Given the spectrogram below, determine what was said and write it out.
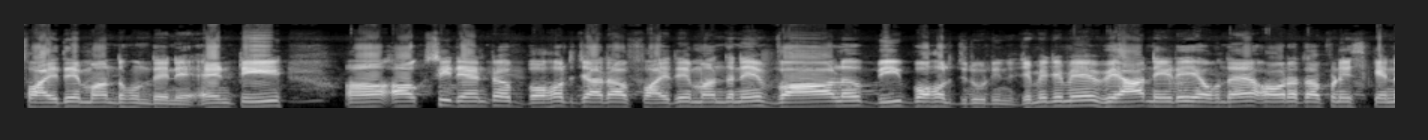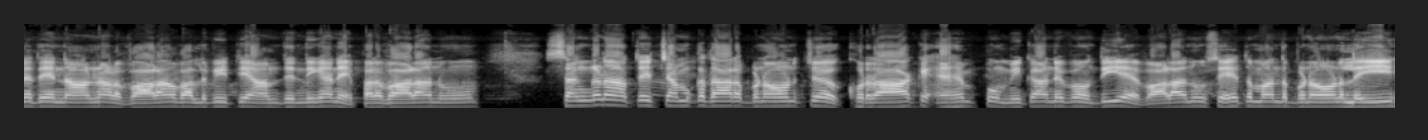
ਫਾਇਦੇਮੰਦ ਹੁੰਦੇ ਨੇ। ਐਂਟੀ ਆਕਸੀਡੈਂਟ ਬਹੁਤ ਜ਼ਿਆਦਾ ਫਾਇਦੇਮੰਦ ਨੇ। ਵਾਲ ਵੀ ਬਹੁਤ ਜ਼ਰੂਰੀ ਨੇ। ਜਿਵੇਂ ਜਿਵੇਂ ਵਿਆਹ ਨੇੜੇ ਆਉਂਦਾ ਹੈ, ਔਰਤ ਆਪਣੀ ਸਕਿਨ ਦੇ ਨਾਲ ਨਾਲ ਵਾਲਾਂ ਵੱਲ ਵੀ ਧਿਆਨ ਦਿੰਦੀਆਂ ਨੇ। ਪਰ ਵਾਲਾਂ ਨੂੰ ਸੰਘਣਾ ਅਤੇ ਚਮਕਦਾਰ ਬਣਾਉਣ 'ਚ ਖੁਰਾਕ ਅਹਿਮ ਭੂਮਿਕਾ ਨਿਭਾਉਂਦੀ ਹੈ। ਵਾਲਾਂ ਨੂੰ ਸਿਹਤਮੰਦ ਬਣਾਉਣ ਲਈ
